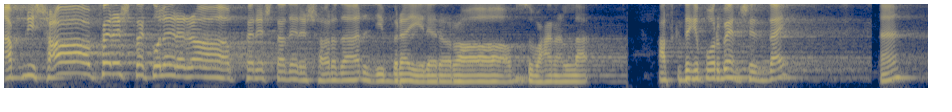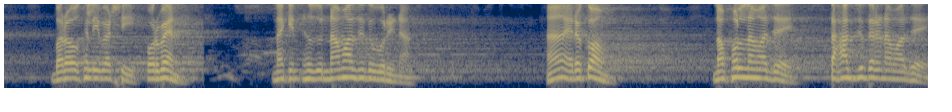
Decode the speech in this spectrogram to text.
আপনি সব ফেরেশতা কুলের রব, ফেরেশতাদের সর্দার জিব্রাইলের রব, সুবহানাল্লাহ। আজকে থেকে পড়বেন সেজদায়? হ্যাঁ? বারোখালীবাসী পড়বেন? নাকি হুজুর নামাজে তো পড়ি না? হ্যাঁ এরকম? নফল নামাজে, তাহাজ্জুদের নামাজে,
